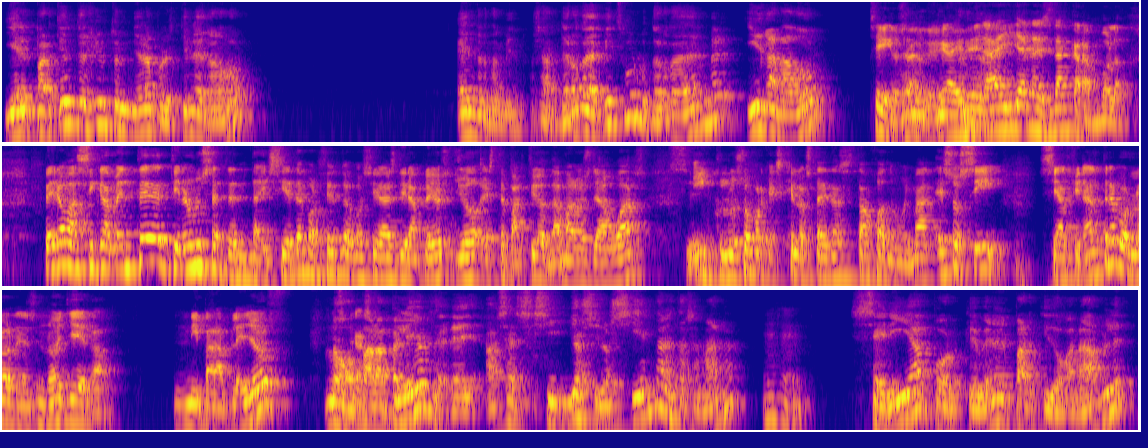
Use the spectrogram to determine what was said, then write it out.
y el partido entre Houston y Indianapolis tiene ganador, entran también. O sea, derrota de Pittsburgh, derrota de Denver y ganador. Sí, o sea, que ahí, ahí ya necesitan carambola. Pero básicamente tienen un 77% de posibilidades de ir a playoffs. Yo, este partido, dame a los Jaguars, Sí. incluso porque es que los Titans están jugando muy mal. Eso sí, si al final Trevor Lawrence no llega ni para playoffs. No, pues para playoffs, o sea, si, yo si lo sientan esta semana, casi. Ujú. sería porque ven el partido ganable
